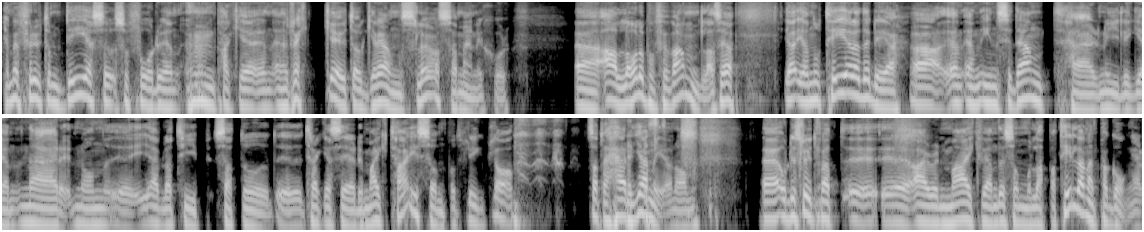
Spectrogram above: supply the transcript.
Ja, men förutom det så, så får du en, packa en, en räcka av gränslösa människor. Eh, alla håller på att förvandlas. Jag, jag, jag noterade det, eh, en, en, incident här nyligen när någon eh, jävla typ satt och trakasserade Mike Tyson på ett flygplan. satt och härjade med honom. Och det slutade med att Iron Mike vände sig om och lappade till honom ett par gånger.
